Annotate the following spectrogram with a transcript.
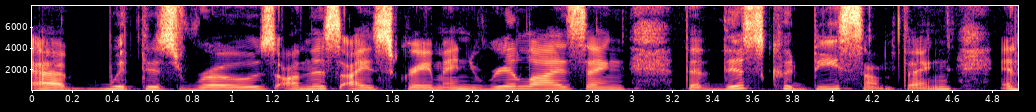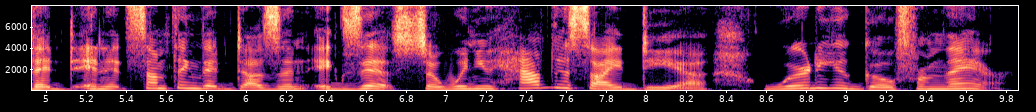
uh, with this rose on this ice cream and realizing that this could be something and that and it's something that doesn't exist. So when you have this idea where do you go from there?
